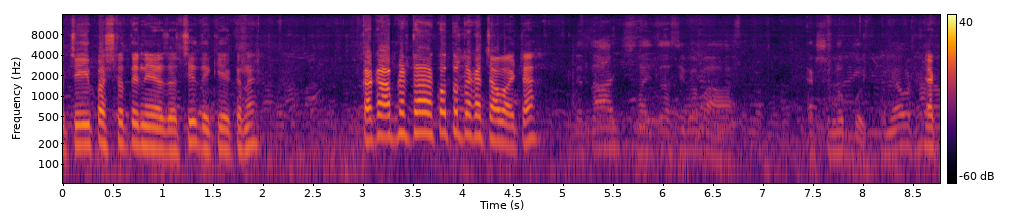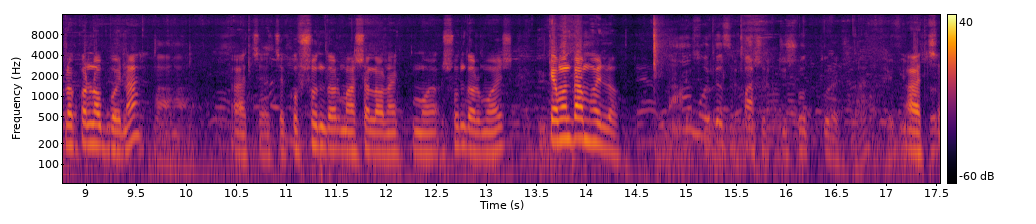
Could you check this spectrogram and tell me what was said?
আচ্ছা এই পাশটাতে নিয়ে যাচ্ছি, দেখি এখানে। কাকা আপনারটা কত টাকা চাওয়া এটা? এক লক্ষ নব্বই না? হ্যাঁ হ্যাঁ। আচ্ছা আচ্ছা খুব সুন্দর মার্শাল অনেক সুন্দর মহিষ। কেমন দাম হইল? হ্যাঁ? আচ্ছা।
